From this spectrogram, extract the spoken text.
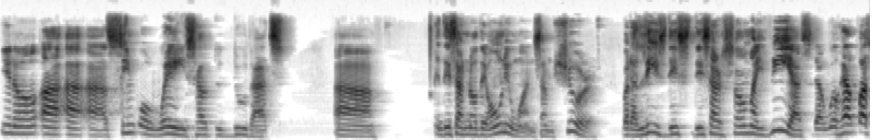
you know, uh, uh, uh, simple ways how to do that. Uh, and these are not the only ones, I'm sure, but at least these, these are some ideas that will help us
